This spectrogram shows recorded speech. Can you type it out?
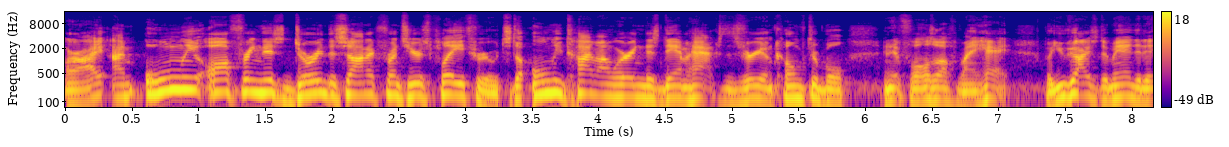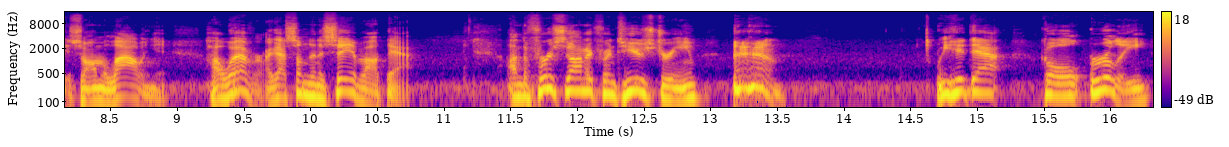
All right. I'm only offering this during the Sonic Frontiers playthrough. It's the only time I'm wearing this damn hat because it's very uncomfortable and it falls off my head. But you guys demanded it, so I'm allowing it. However, I got something to say about that. On the first Sonic Frontiers stream, we hit that goal early,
